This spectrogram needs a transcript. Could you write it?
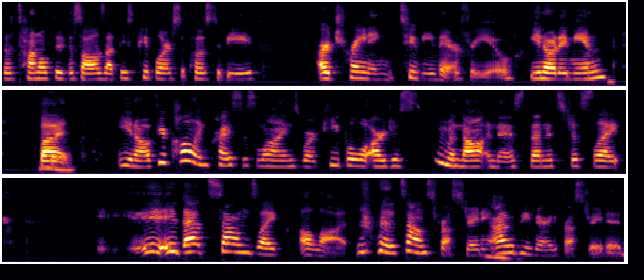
the tunnel through this all is that these people are supposed to be are training to be there for you. You know what i mean? But you know, if you're calling crisis lines where people are just monotonous, then it's just like it, it, that sounds like a lot. it sounds frustrating. I would be very frustrated.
